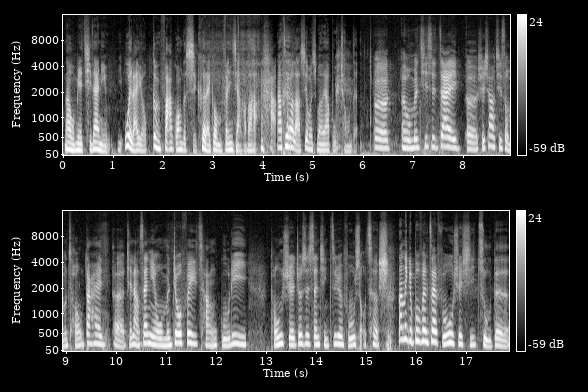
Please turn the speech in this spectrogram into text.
那我们也期待你未来有更发光的时刻来跟我们分享，好不好？好。那最后，老师有没有什么要补充的？呃呃，我们其实在，在呃学校，其实我们从大概呃前两三年，我们就非常鼓励同学就是申请志愿服务手册。是，那那个部分在服务学习组的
